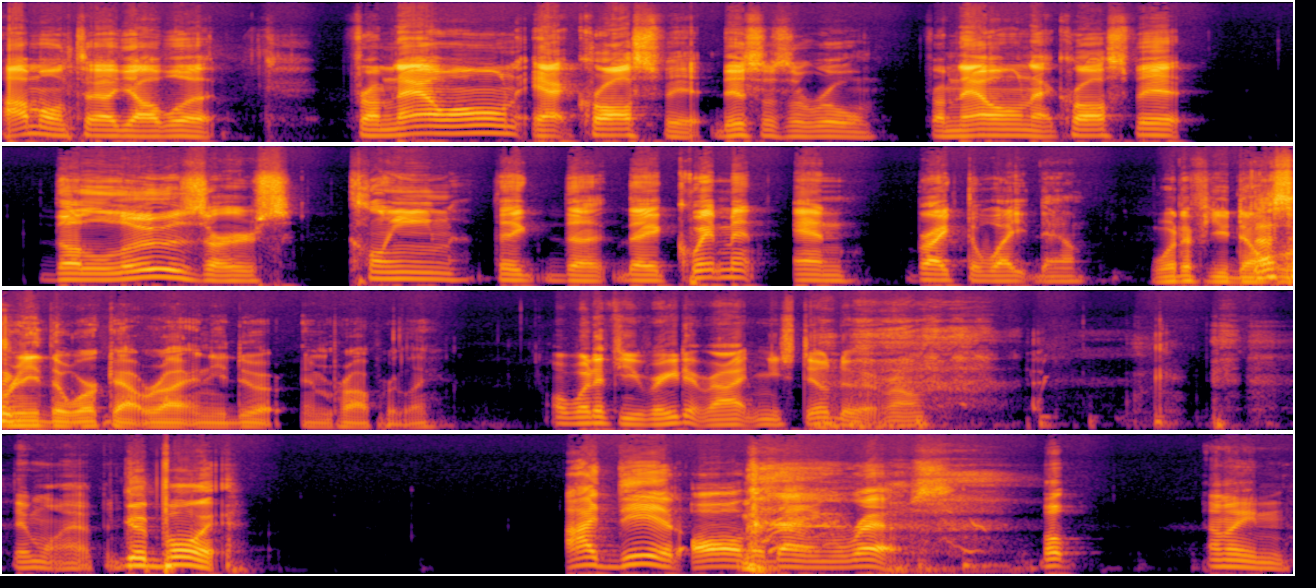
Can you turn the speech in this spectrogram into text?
I'm gonna tell y'all what. From now on at CrossFit, this is a rule. From now on at CrossFit, the losers clean the the, the equipment and break the weight down. What if you don't That's a- read the workout right and you do it improperly? or what if you read it right and you still do it wrong? then what happens? Good point. I did all the dang reps. But I mean,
